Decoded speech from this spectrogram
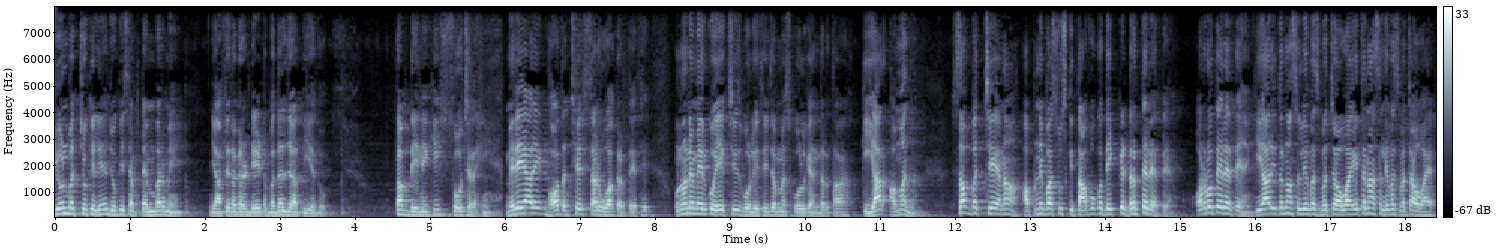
ये उन बच्चों के लिए जो कि सितंबर में या फिर अगर डेट बदल जाती है तो तब देने की सोच रही हैं। मेरे यार एक बहुत अच्छे सर हुआ करते थे। उन्होंने मेरे को एक चीज़ बोली थी जब मैं स्कूल के अंदर था कि, यार अमन, सब बच्चे है ना, अपने बस उस किताबों को देख के डरते रहते हैं। और रोते रहते हैं कि यार, इतना सिलेबस बचा हुआ है, इतना सिलेबस बचा हुआ है।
